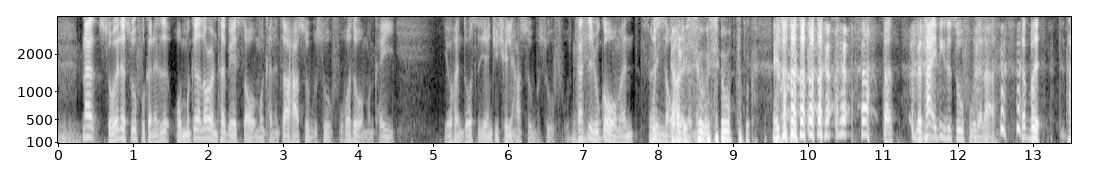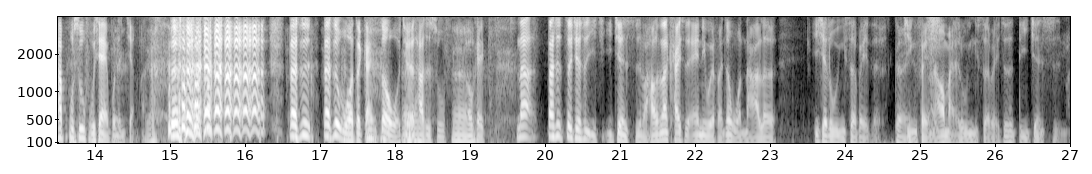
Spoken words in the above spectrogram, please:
嗯那所谓的舒服，可能是我们跟 Lauren 特别熟，我们可能知道他舒不舒服，或是我们可以。有很多时间去确定他舒不舒服，但是如果我们不熟到底熟，舒不舒服？没有，他一定是舒服的啦。他不是他不舒服，现在也不能讲了。但是但是我的感受，我觉得他是舒服 OK，那但是这些是一一件事嘛。好，那开始 anyway，反正我拿了一些录音设备的经费，然后买了录音设备，这是第一件事嘛。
